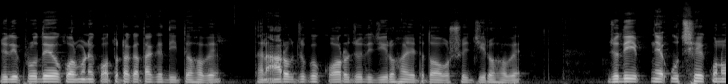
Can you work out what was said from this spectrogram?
যদি প্রদেয় কর মানে কত টাকা তাকে দিতে হবে? তাহলে আরোপযোগ্য কর যদি জিরো হয়, এটা তো অবশ্যই জিরো হবে। যদি উচ্ছে কোনো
